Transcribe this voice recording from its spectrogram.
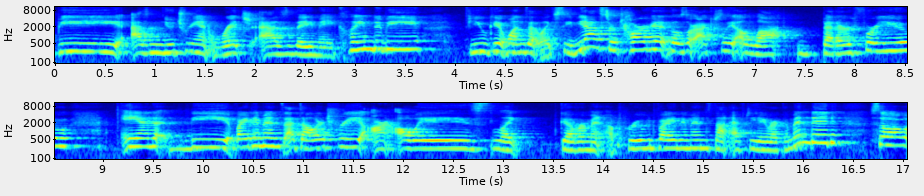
be as nutrient rich as they may claim to be. If you get ones at like CVS or Target, those are actually a lot better for you. And the vitamins at Dollar Tree aren't always like government approved vitamins, not FDA recommended. So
